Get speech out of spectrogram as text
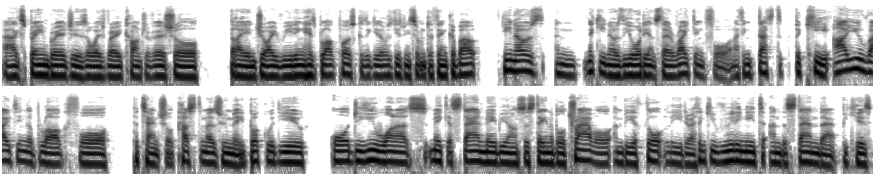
Alex Bainbridge is always very controversial, but I enjoy reading his blog posts because it always gives me something to think about. He knows, and Nikki knows the audience they're writing for. And I think that's the, the key. Are you writing a blog for potential customers who may book with you? Or do you want to make a stand maybe on sustainable travel and be a thought leader? I think you really need to understand that because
